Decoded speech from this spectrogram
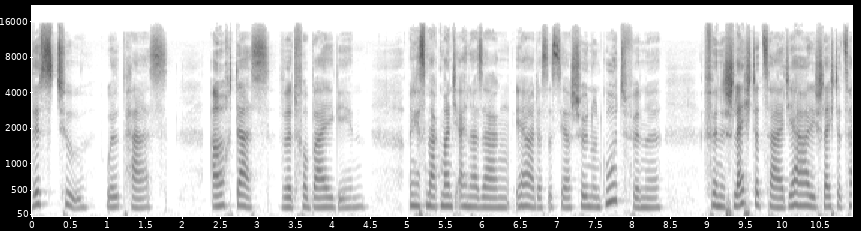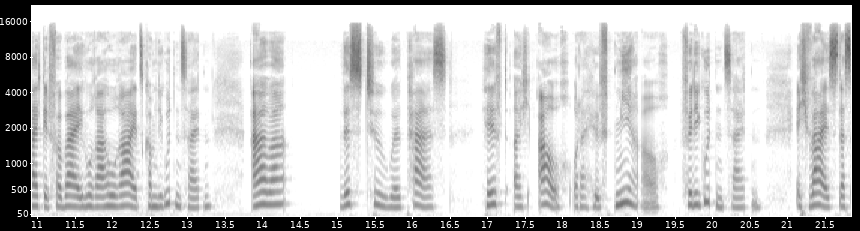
This too will pass. Auch das wird vorbeigehen. Und jetzt mag manch einer sagen, ja, das ist ja schön und gut für eine, für eine schlechte Zeit. Ja, die schlechte Zeit geht vorbei. Hurra, hurra, jetzt kommen die guten Zeiten. Aber this too will pass hilft euch auch oder hilft mir auch für die guten Zeiten. Ich weiß, dass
